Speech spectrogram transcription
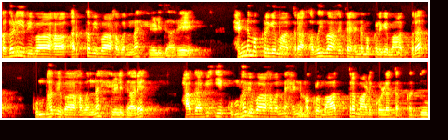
ಕದಳಿ ವಿವಾಹ, ಅರ್ಕ ವಿವಾಹವನ್ನು ಹೇಳಿದ್ದಾರೆ. ಹೆಣ್ಣು ಮಕ್ಕಳಿಗೆ ಮಾತ್ರ, ಅವಿವಾಹಿತ ಹೆಣ್ಣು ಮಕ್ಕಳಿಗೆ ಮಾತ್ರ ಕುಂಭ ವಿವಾಹವನ್ನು ಹೇಳಿದ್ದಾರೆ. ಹಾಗಾಗಿ ಈ ಕುಂಭ ವಿವಾಹವನ್ನು ಹೆಣ್ಣು ಮಕ್ಕಳು ಮಾತ್ರ ಮಾಡಿಕೊಳ್ಳತಕ್ಕದ್ದು.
